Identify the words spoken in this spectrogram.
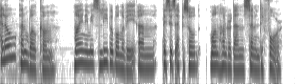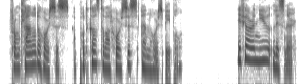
Hello and welcome. My name is Liva Bonnevie, and this is episode 174 from Clan of the Horses, a podcast about horses and horse people. If you are a new listener,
